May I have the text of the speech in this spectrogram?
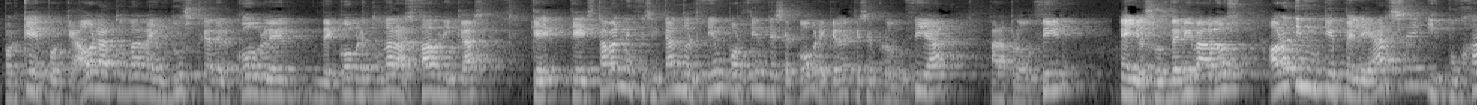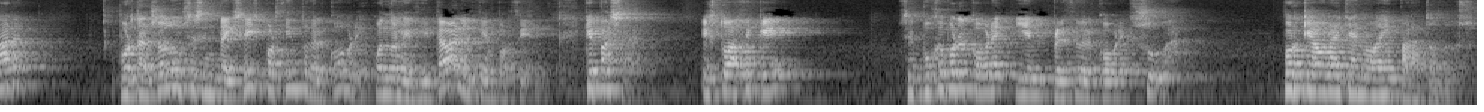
¿Por qué? Porque ahora toda la industria del cobre, de cobre, todas las fábricas que, que estaban necesitando el 100% de ese cobre, que era el que se producía para producir, ellos, sus derivados, ahora tienen que pelearse y pujar por tan solo un 66% del cobre, cuando necesitaban el 100%. ¿Qué pasa? Esto hace que se empuje por el cobre y el precio del cobre suba. Porque ahora ya no hay para todos.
